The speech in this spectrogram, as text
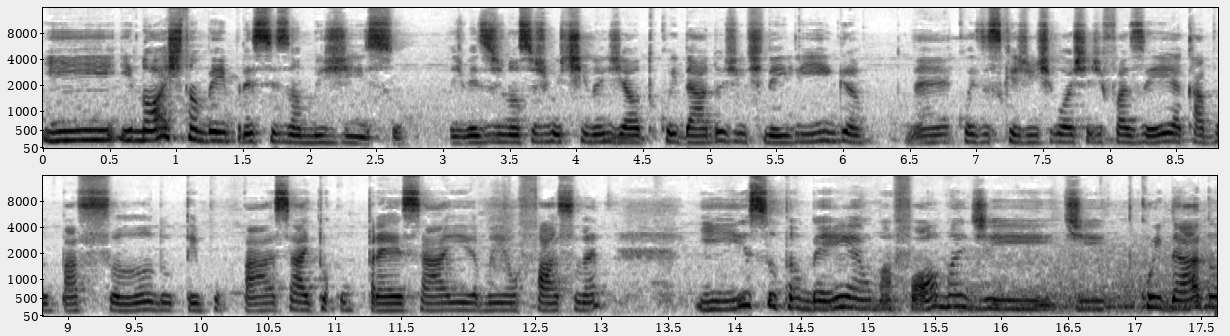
E, e nós também precisamos disso. Às vezes, nossas rotinas de autocuidado a gente nem liga, né? Coisas que a gente gosta de fazer acabam passando, o tempo passa, ai, tô com pressa, ai, amanhã eu faço, né? E isso também é uma forma de, de cuidar do,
